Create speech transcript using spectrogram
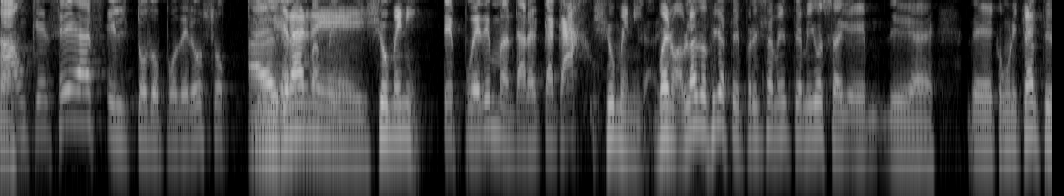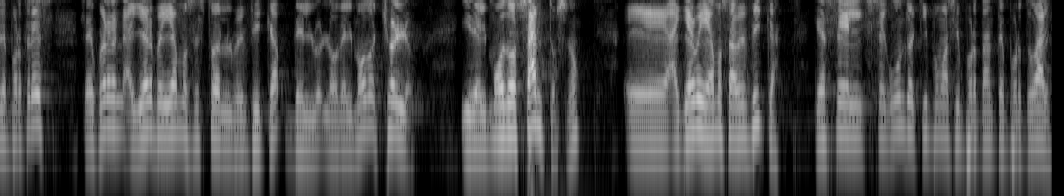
aunque seas el todopoderoso. Al gran te pueden mandar al cagajo. Shumeni. bueno, hablando, fíjate, precisamente, amigos eh, de, de, Comunicante de por tres, ¿se acuerdan? Ayer veíamos esto del Benfica, de lo del modo Cholo y del modo Santos, ¿no? Eh, ayer veíamos a Benfica, que es el segundo equipo más importante de Portugal.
